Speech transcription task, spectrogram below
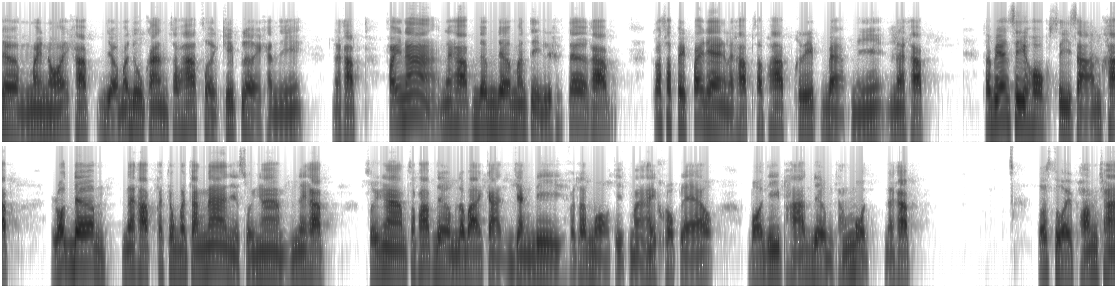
เดิมๆไม่น้อยครับ เดี๋ยวมาดูกันสภาพสวยกริปเลยคันนี้นะครับไฟหน้านะครับเดิมๆมันติรีเฟกเตอร์ครับก็สเปคป้ายแดงเลยครับสภาพกริปแบบนี้นะครับทะเบียน 4643 ครับรถเดิมนะครับกระจงกระจังหน้าเนี่ยสวยงามนะครับสวยงามสภาพเดิมระบายอากาศอย่างดีไฟตาหมอกติดมาให้ครบแล้วบอดี้พาร์ทเดิมทั้งหมดนะครับรถสวยพร้อมใช้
